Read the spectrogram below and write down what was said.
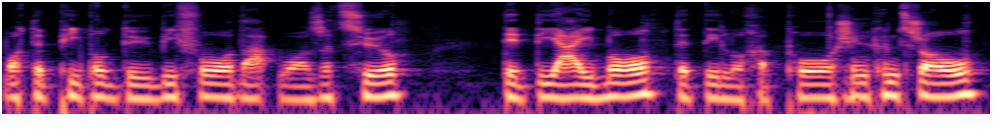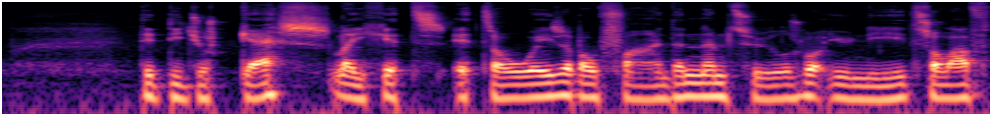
what did people do before that was a tool? Did they eyeball? Did they look at portion control? Did they just guess? Like it's it's always about finding them tools what you need. So I've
